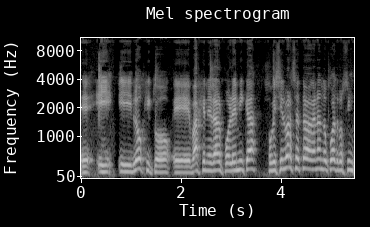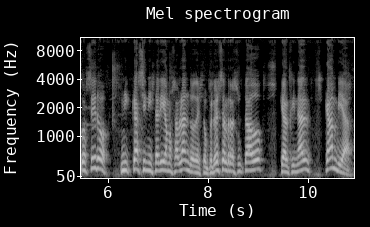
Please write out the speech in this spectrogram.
Eh, y, lógico, eh, va a generar polémica, porque si el Barça estaba ganando 4-5-0, ni casi ni estaríamos hablando de esto, pero es el resultado que al final cambia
